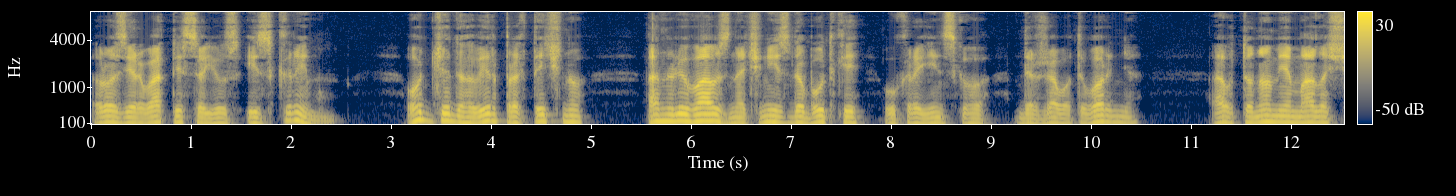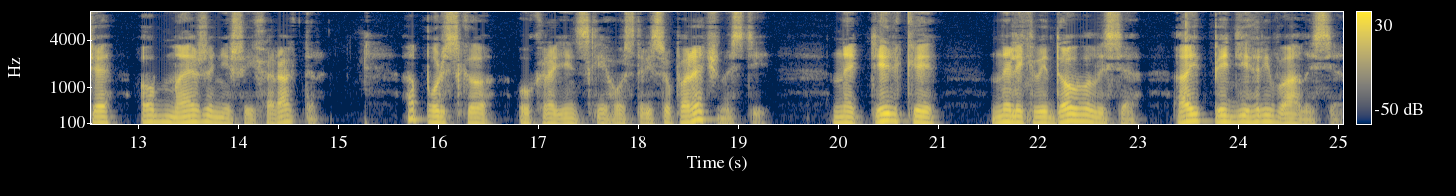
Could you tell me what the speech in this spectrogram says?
розірвати союз із Кримом. Отже, договір практично анулював значні здобутки українського державотворення, автономія мала ще обмеженіший характер, а польсько-українські гострі суперечності не тільки не ліквідовувалися, а й підігрівалися.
